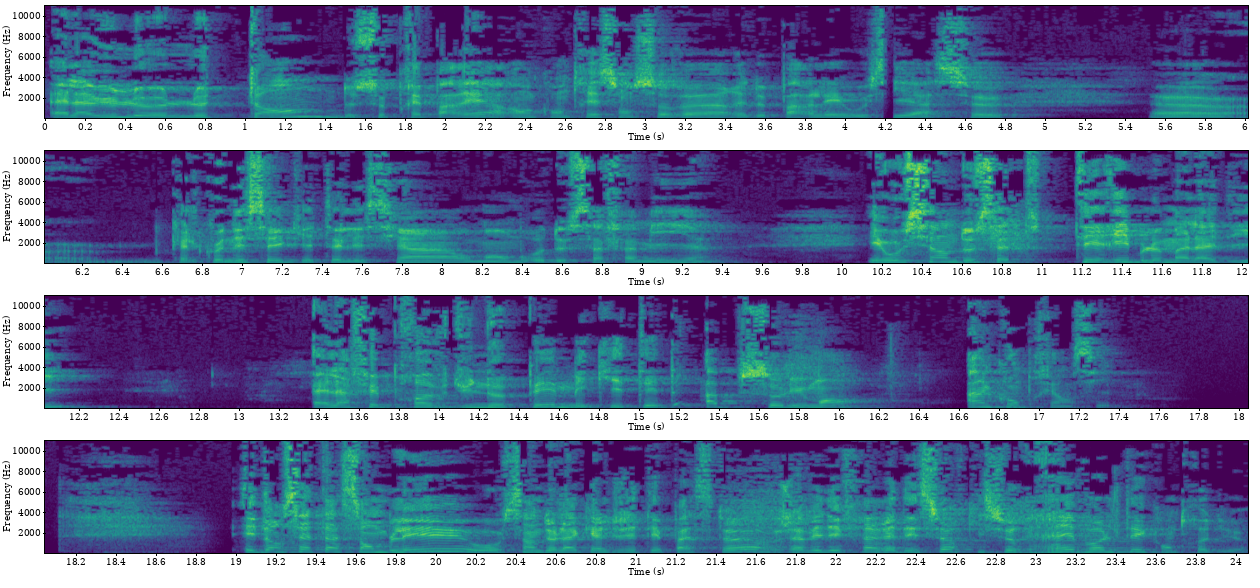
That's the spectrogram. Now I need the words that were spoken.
elle a eu le, temps de se préparer à rencontrer son Sauveur et de parler aussi à ceux euh, qu'elle connaissait, qui étaient les siens, aux membres de sa famille. Et au sein de cette terrible maladie, elle a fait preuve d'une paix, mais qui était absolument incompréhensible. Et dans cette assemblée, au sein de laquelle j'étais pasteur, j'avais des frères et des sœurs qui se révoltaient contre Dieu.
